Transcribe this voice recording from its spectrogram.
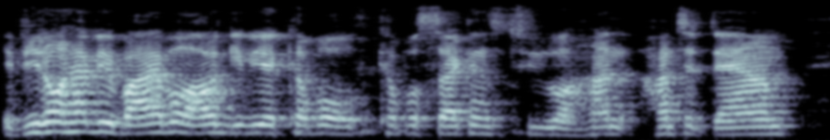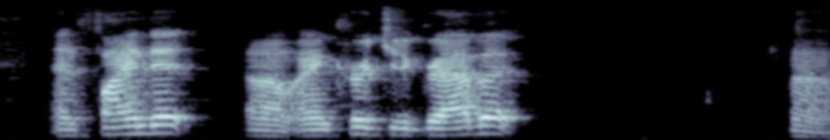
if you don't have your Bible, I'll give you a couple couple seconds to hunt hunt it down and find it. Um, I encourage you to grab it. Uh,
